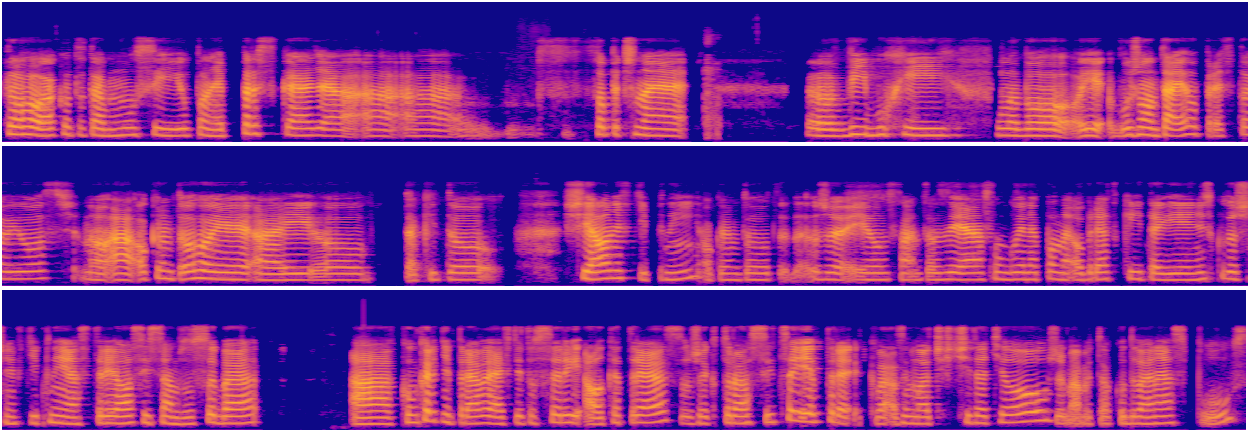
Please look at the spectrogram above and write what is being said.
toho, ako to tam musí úplne prskať a, a, a sopečné e, výbuchy, lebo je už len tá jeho predstavivosť. No a okrem toho je aj o, takýto šialene vtipný, okrem toho teda, že jeho fantázia funguje na plné obradky, tak je neskutočne vtipný a strieľal si sám zo seba a konkrétne práve aj v tejto sérii Alcatraz, že ktorá síce je pre kvázi mladších čitateľov, že máme to ako 12+, plus,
